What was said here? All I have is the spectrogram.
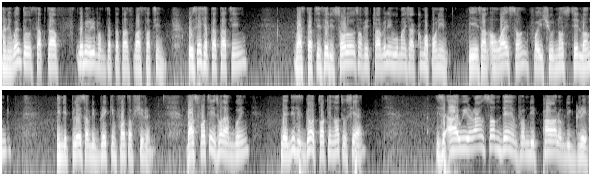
And he went to chapter, let me read from chapter verse 13. Hosea chapter 13, verse 13 said, The sorrows of a traveling woman shall come upon him. He is an unwise son, for he should not stay long in the place of the breaking forth of children. Verse 14 is what I'm going, but this is God talking, not to Hosea. He said, I will ransom them from the power of the grave.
